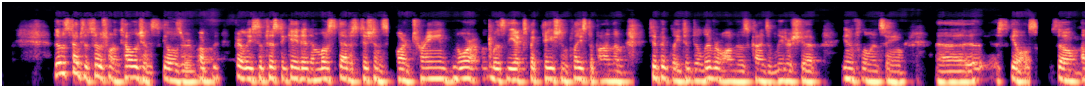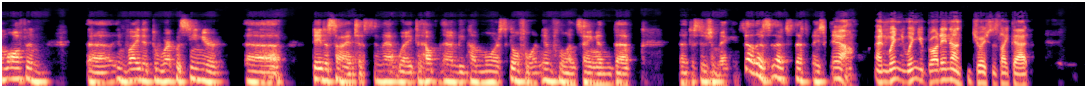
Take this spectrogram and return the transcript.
Those types of social intelligence skills are, are fairly sophisticated, and most statisticians aren't trained, nor was the expectation placed upon them typically to deliver on those kinds of leadership, influencing uh, skills. So I'm often uh, invited to work with senior uh, data scientists in that way to help them become more skillful in influencing and uh, decision making. So that's that's that's basically yeah. And when when you brought in on situations like that,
